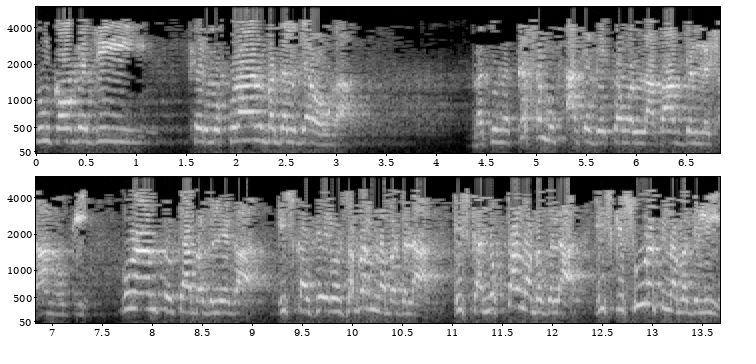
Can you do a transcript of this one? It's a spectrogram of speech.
تم کہو گے جی پھر وہ قرآن بدل گیا ہوگا۔ میں تمہیں قسم اٹھا کے دیتا ہوں، اللہ پاک جل شانوں کی قرآن تو کیا بدلے گا؟ اس کا زیر و زبر نہ بدلا، اس کا نقطہ نہ بدلا، اس کی صورت نہ بدلی،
